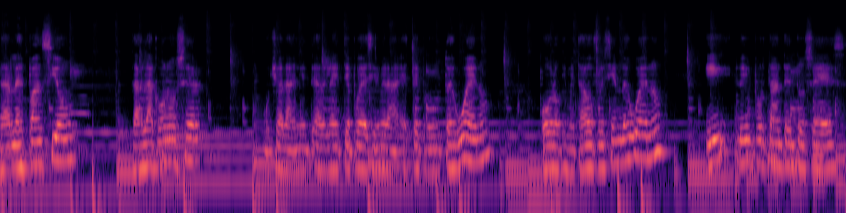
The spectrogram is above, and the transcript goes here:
dar la expansión, darla a conocer. Mucha la gente, la gente puede decir, mira, este producto es bueno o lo que me estás ofreciendo es bueno y lo importante entonces es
